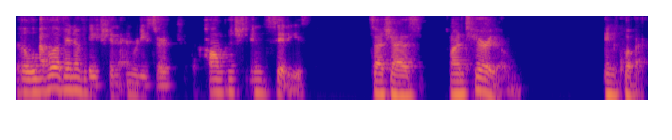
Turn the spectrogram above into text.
to the level of innovation and research accomplished in cities such as Ontario in Quebec.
